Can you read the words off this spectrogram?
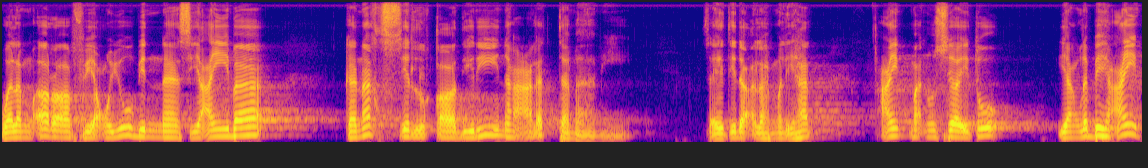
Walam ara fi uyubin nasi aiba kanaqsil qadirina ala tamami. Saya tidaklah melihat aib manusia itu yang lebih aib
